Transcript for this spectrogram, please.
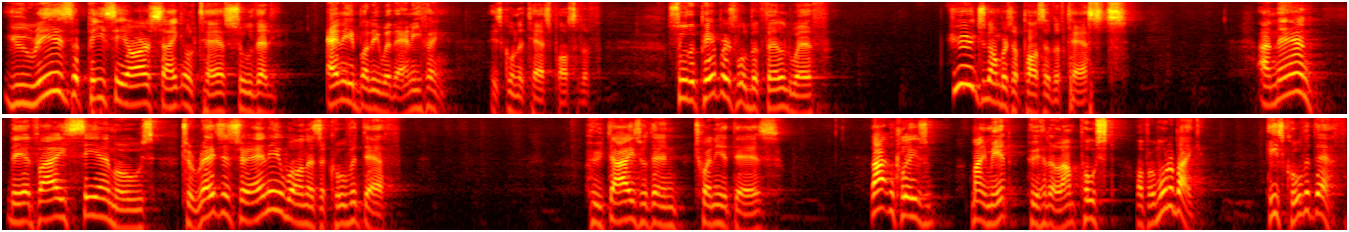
You raise the PCR cycle test so that anybody with anything is going to test positive. So the papers will be filled with huge numbers of positive tests. And then they advise CMOs to register anyone as a COVID death who dies within 28 days. That includes my mate who hit a lamppost of a motorbike. He's COVID death.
